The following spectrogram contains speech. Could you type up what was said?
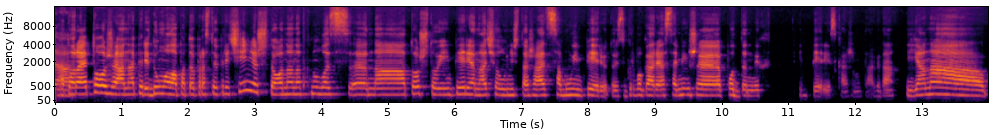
Да. которая тоже, она передумала по той простой причине, что она наткнулась, э, на то, что Империя начала уничтожать саму Империю, то есть, грубо говоря, самих же подданных Империи, скажем так, да. И она,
